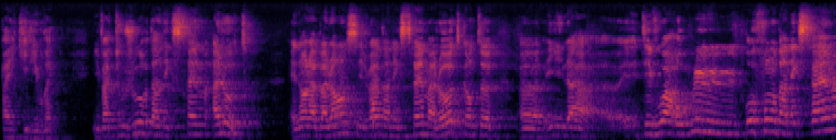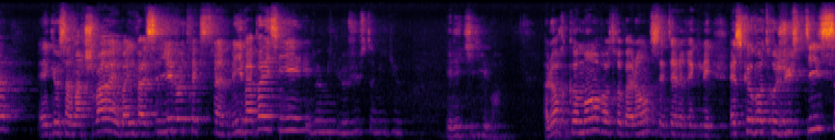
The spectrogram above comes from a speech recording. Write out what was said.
pas équilibré. Il va toujours d'un extrême à l'autre. Et dans la balance, il va d'un extrême à l'autre. Quand euh, il a été voir au plus profond d'un extrême et que ça marche pas, et ben il va essayer l'autre extrême. Mais il va pas essayer le, juste milieu et l'équilibre. Alors comment votre balance est-elle réglée? Est-ce que votre justice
